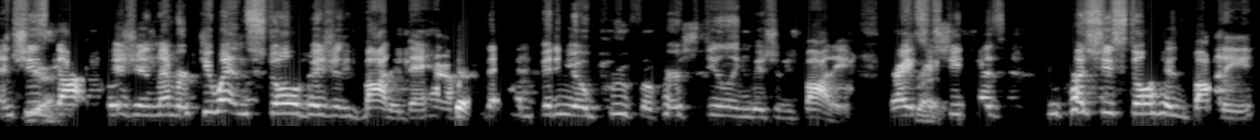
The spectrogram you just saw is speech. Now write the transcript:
and she's Yeah. got Vision. Remember, she went and stole Vision's body. They have they had video proof of her stealing Vision's body, right? Right. So she says because she stole his body,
